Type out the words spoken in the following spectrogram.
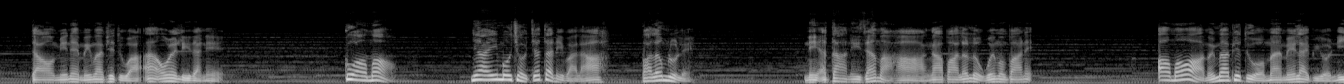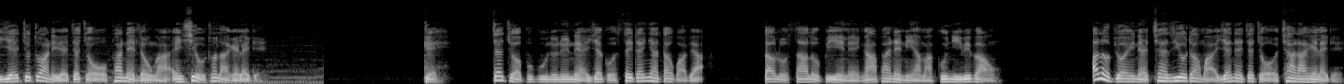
။ဒါအောင်မြင်တဲ့မိန်းမဖြစ်သူကအံ့ဩတဲ့လေတံနဲ့ကိုအောင်မောင်ညာကြီးမိုးချုပ်ကြက်တက်နေပါလားဘာလို့မလို့လဲနေအတာနေစမ်းပါဟာငါဘာလို့လို့ဝင်မပါနဲ့အောင်မောင်ကမိမဖြစ်သူကိုမှန်မဲလိုက်ပြီးတော့ညီရဲကျွတ်တွနေတဲ့ကြက်ကြော်ကိုဖတ်တဲ့လုံးကအိမ်ရှိကိုထွက်လာခဲ့လိုက်တယ်ကဲကြက်ကြော်ပူပူနွေ့နွေ့နဲ့အရက်ကိုစိတ်တိုင်းညတောက်ပါဗျတောက်လို့စားလို့ပြီးရင်လည်းငါဖတ်တဲ့နေရာမှာကူညီပေးပါအောင် အဲ့လိုပြောရင်းနဲ့ခြံစည်းရိုးတောက်မှာအရက်နဲ့ကြက်ကြော်ကိုချထားခဲ့လိုက်တယ်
